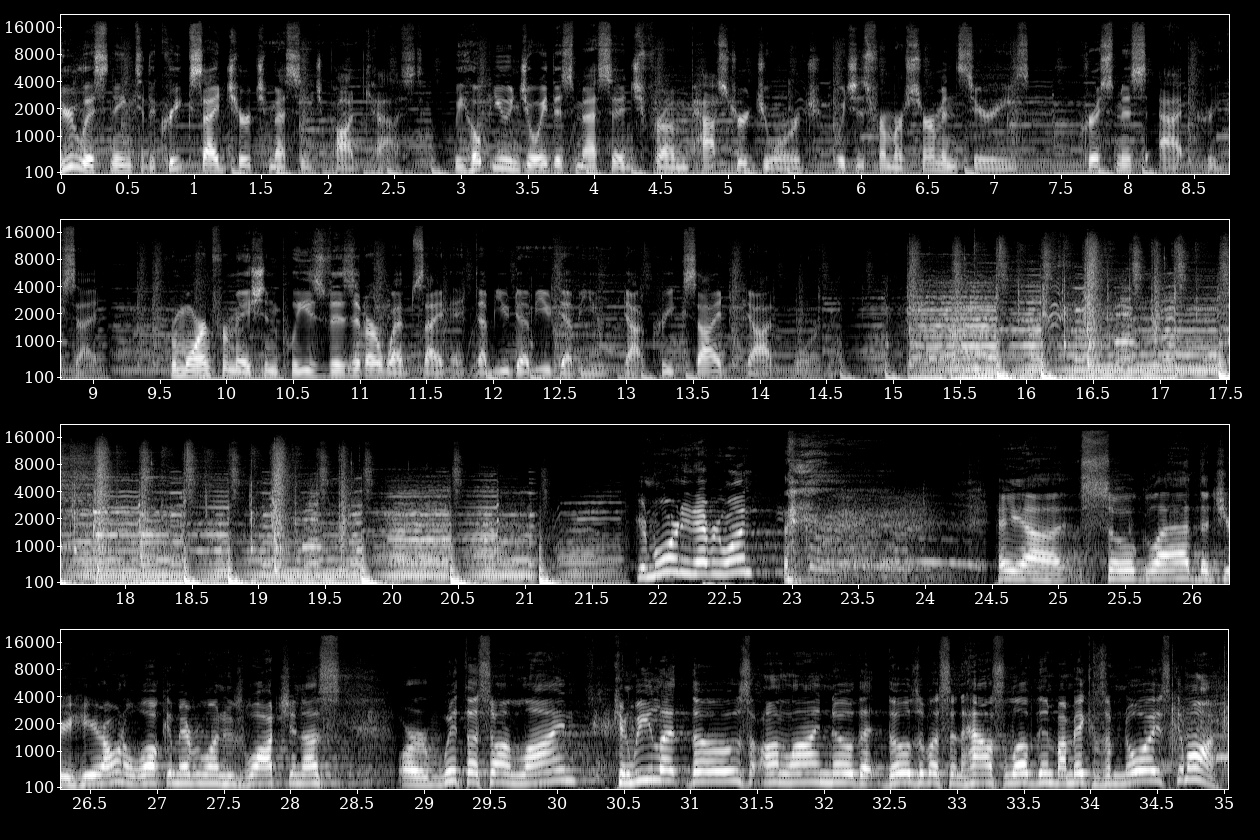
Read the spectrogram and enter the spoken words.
You're listening to the Creekside Church Message Podcast. We hope you enjoy this message from Pastor George, which is from our sermon series, Christmas at Creekside. For more information, please visit our website at www.creekside.org. Good morning, everyone. hey, uh, so glad that you're here. I want to welcome everyone who's watching us or with us online. Can we let those online know that those of us in the house love them by making some noise? Come on.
